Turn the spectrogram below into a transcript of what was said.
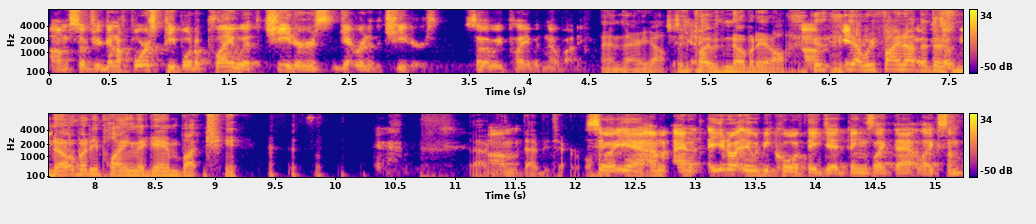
Um, so if you're gonna force people to play with cheaters, get rid of the cheaters so that we play with nobody. And there you go. Just You kidding. play with nobody at all. Um, yeah, yeah. we find out that there's So nobody playing the game but cheaters. Yeah. That'd be, Um, that'd be terrible. So yeah, um, and you know it would be cool if they did things like that. Like some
